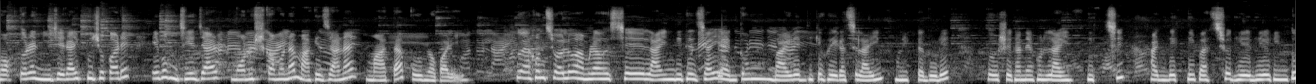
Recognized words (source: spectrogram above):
ভক্তরা নিজেরাই পুজো করে এবং যে যার মনস্কামনা মাকে জানায়, মা তা পূর্ণ করে তো এখন চলো আমরা হচ্ছে লাইন দিতে চাই একদম বাইরের দিকে হয়ে গেছে লাইন, অনেকটা দূরে। তো সেখানে এখন লাইন দিচ্ছি। আর দেখতেই পাচ্ছ ধীরে ধীরে কিন্তু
